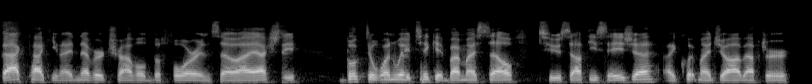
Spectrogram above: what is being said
backpacking. I'd never traveled before, and so I actually booked a one-way ticket by myself to Southeast Asia. I quit my job after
